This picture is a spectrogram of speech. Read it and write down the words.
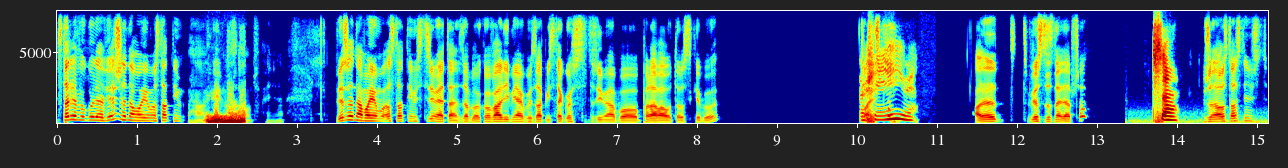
Stary, w ogóle wiesz, że na moim ostatnim... Aha, Game Thrones, fajnie. Wiesz, że na moim ostatnim streamie ten, zablokowali mi jakby zapis tego streama, bo prawa autorskie były? Fajsko. się nie dziwię. Ale wiesz co jest najlepsze? Co? Że na ostatnim, st-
